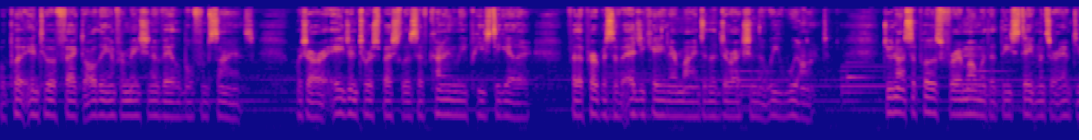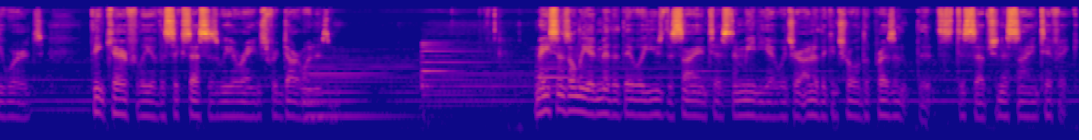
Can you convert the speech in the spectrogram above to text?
will put into effect all the information available from science, which our agent or specialists have cunningly pieced together for the purpose of educating their minds in the direction that we want. Do not suppose for a moment that these statements are empty words. Think carefully of the successes we arranged for Darwinism. Masons only admit that they will use the scientists and media which are under the control to present this deception as scientific,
